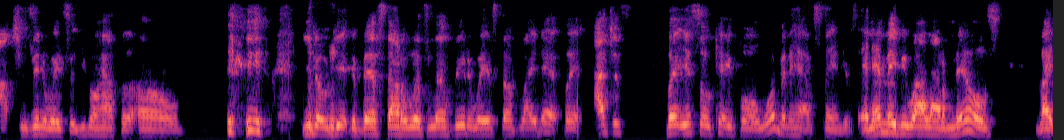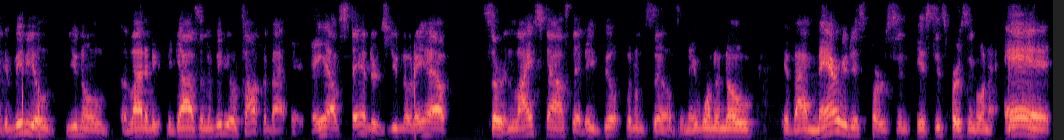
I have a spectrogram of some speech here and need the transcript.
options anyway, so you're gonna have to um you know get the best out of what's left anyway and stuff like that. But I just but it's okay for a woman to have standards. And that may be why a lot of males, like the video, you know, a lot of the guys in the video talked about that. They have standards, you know, they have certain lifestyles that they built for themselves. And they want to know if I marry this person, is this person going to add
